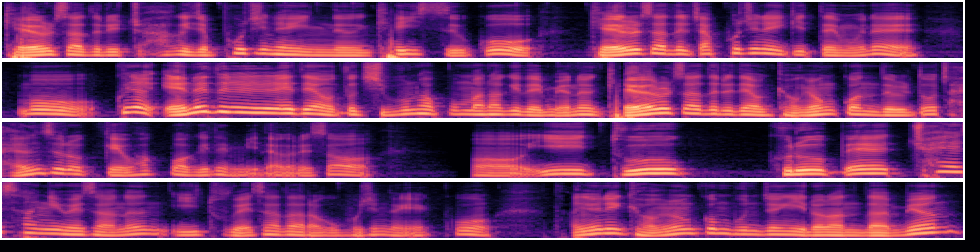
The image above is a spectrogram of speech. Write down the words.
계열사들이 쫙 이제 포진해 있는 케이스고 계열사들이 쫙 포진해 있기 때문에 뭐 그냥 얘네들에 대한 어떤 지분 확보만 하게 되면은 계열사들에 대한 경영권들도 자연스럽게 확보하게 됩니다. 그래서 어, 이 두 그룹의 최상위 회사는 이 두 회사다라고 보시면 되겠고 당연히 경영권 분쟁이 일어난다면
